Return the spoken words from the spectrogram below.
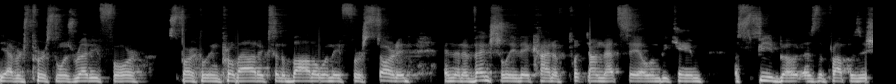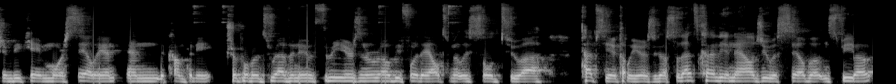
the average person was ready for sparkling probiotics in a bottle when they first started. And then eventually they kind of put down that sail and became a speedboat as the proposition became more salient and the company tripled its revenue three years in a row before they ultimately sold to uh, Pepsi a couple years ago. So that's kind of the analogy with sailboat and speedboat.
